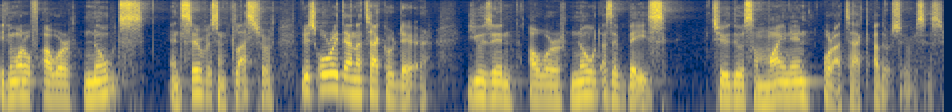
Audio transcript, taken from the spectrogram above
in one of our nodes and servers and cluster, there's already an attacker there using our node as a base to do some mining or attack other services.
